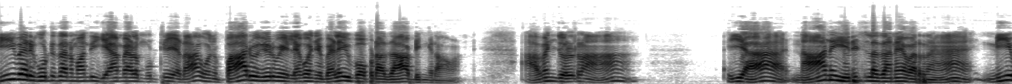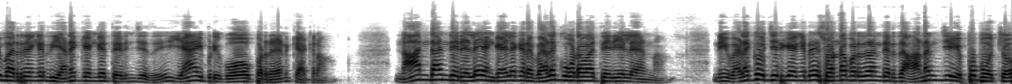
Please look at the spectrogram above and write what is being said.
நீ வேறு கூட்டுத்தனம் வந்து என் மேல முற்றியடா கொஞ்சம் பார்வை கீர்வை இல்லை கொஞ்சம் விளைவு போப்படாதா அப்படிங்கிறான் அவன். அவன் சொல்றான் ஐயா நானும் இருட்டில் தானே வர்றேன். நீ வர்றேங்கிறது எனக்கு எங்க தெரிஞ்சது? ஏன் இப்படி கோவப்படுறேன்னு கேட்குறான் நான் தான் தெரியல என் கையில் இருக்கிற விளக்கு கூடவா தெரியலன்னா. நீ விளக்கு வச்சிருக்கேங்கிறதே சொன்ன பிறகு தான் தெரியுது. அணைஞ்சு எப்போ போச்சோ?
